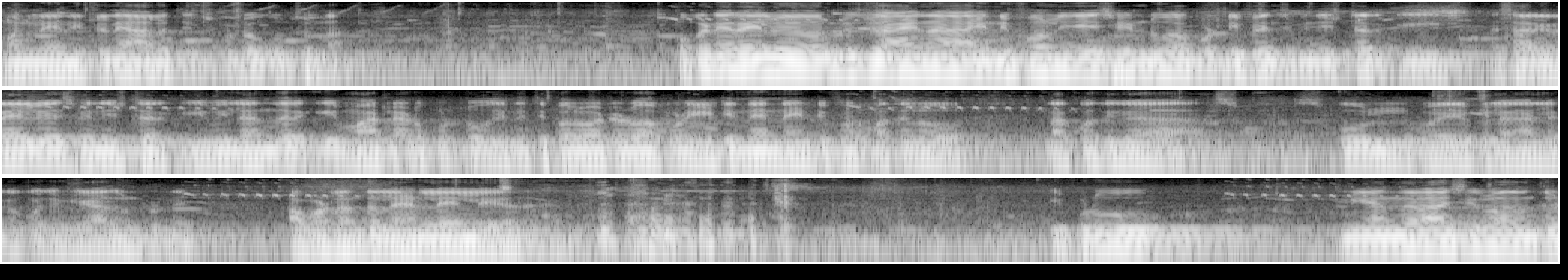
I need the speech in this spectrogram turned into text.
మొన్న నేను ఇట్లనే ఆలోచించుకుంటూ కూర్చున్నా. ఒకటే రైల్వే ఓవర్ బ్రిడ్జ్ ఆయన ఎన్ని ఫోన్లు చేసిండు అప్పుడు డిఫెన్స్ మినిస్టర్కి సారీ రైల్వేస్ మినిస్టర్కి వీళ్ళందరికీ మాట్లాడుకుంటూ ఎన్ని తిప్పలు పడ్డాడు అప్పుడు ఎయిటీ నైన్ నైంటీ ఫోర్ మధ్యలో నాకు కొద్దిగా స్కూల్ పోయే పిల్లగాని లేక కొంచెం యాద ఉంటుండే. అప్పట్లంతా ల్యాండ్ లైన్లే కదా. ఇప్పుడు మీ అందరి ఆశీర్వాదంతో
